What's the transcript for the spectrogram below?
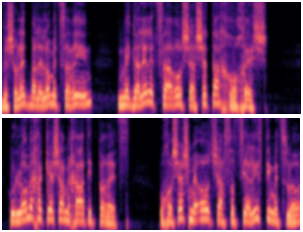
ושולט בה ללא מצרים, מגלה לצערו שהשטח רוכש. הוא לא מחכה שהמחאה תתפרץ. הוא חושש מאוד שהסוציאליסטים אצלו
